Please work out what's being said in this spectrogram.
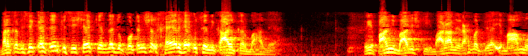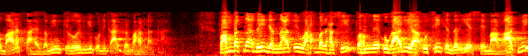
برکت اسے کہتے ہیں، کسی شہر کے اندر جو پوٹینشیل خیر ہے، اسے نکال کر باہر لے آئے۔ تو یہ پانی بارش کی، باران رحمت جو ہے، یہ مام مبارک کا ہے، زمین کی روئدگی کو نکال کر باہر لاتا ہے۔ تو امبتنا بھی جناتی وحب الحسین تو ہم نے اگا دیا اسی کے ذریعے سے باغات بھی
